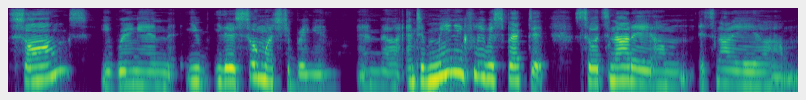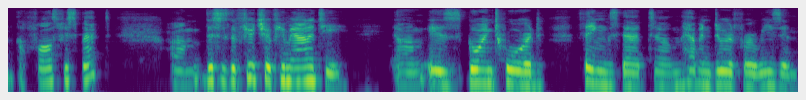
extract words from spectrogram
songs. You bring in you. There's so much to bring in. And, uh, and to meaningfully respect it, so it's not a it's not a, a false respect um, this is the future of humanity um, is going toward things that um, have endured for a reason,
